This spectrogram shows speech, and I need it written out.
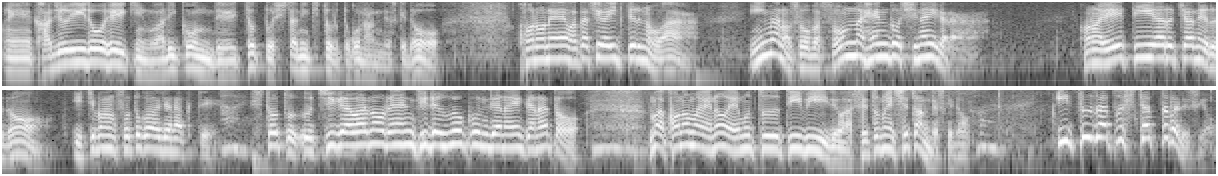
えー、荷重移動平均割り込んで、ちょっと下に来とるとこなんですけど、このね、私が言ってるのは、今の相場そんな変動しないから、この ATR チャンネルの一番外側じゃなくて、はい、一つ内側のレンジで動くんじゃないかなと、まあこの前の M2TV では説明してたんですけど、はい。逸脱しちゃったらですよ。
